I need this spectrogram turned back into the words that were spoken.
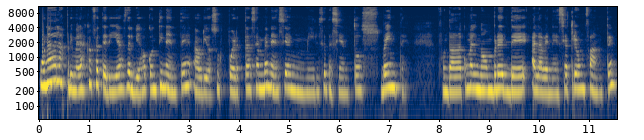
Una de las primeras cafeterías del viejo continente abrió sus puertas en Venecia en 1720, fundada con el nombre de A la Venecia Triunfante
